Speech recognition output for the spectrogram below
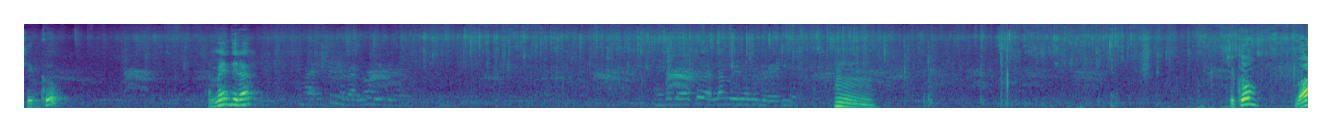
ചിക്കു അമ്മ എന്തിരാ. ചിക്കു വാ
